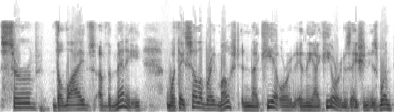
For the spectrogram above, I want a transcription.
serve the lives of the many what they celebrate most in IKEA or in the IKEA organization is when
